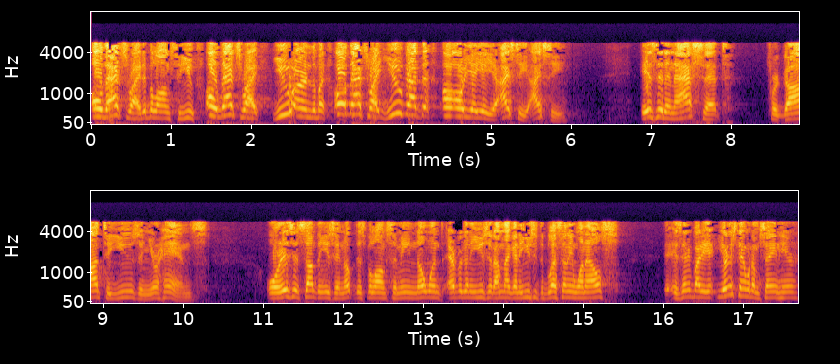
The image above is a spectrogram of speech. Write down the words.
Oh, that's right. It belongs to you. Oh, that's right. You earned the money. Oh, that's right. You got the, oh, oh, yeah, yeah, yeah. I see. I see. Is it an asset for God to use in your hands? Or is it something you say, nope, this belongs to me. No one's ever going to use it. I'm not going to use it to bless anyone else. Is anybody, you understand what I'm saying here?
